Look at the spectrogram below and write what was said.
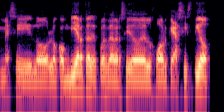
Messi lo, lo, convierte después de haber sido el jugador que asistió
